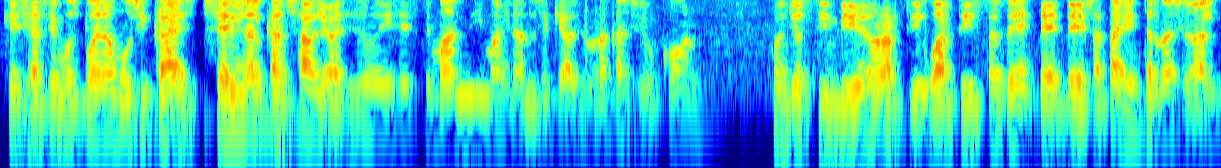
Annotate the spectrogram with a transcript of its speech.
que si hacemos buena música es ser inalcanzable. A veces uno dice, este man imaginándose que va a hacer una canción con, con Justin Bieber o, artistas de, de, de esa talla internacional,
